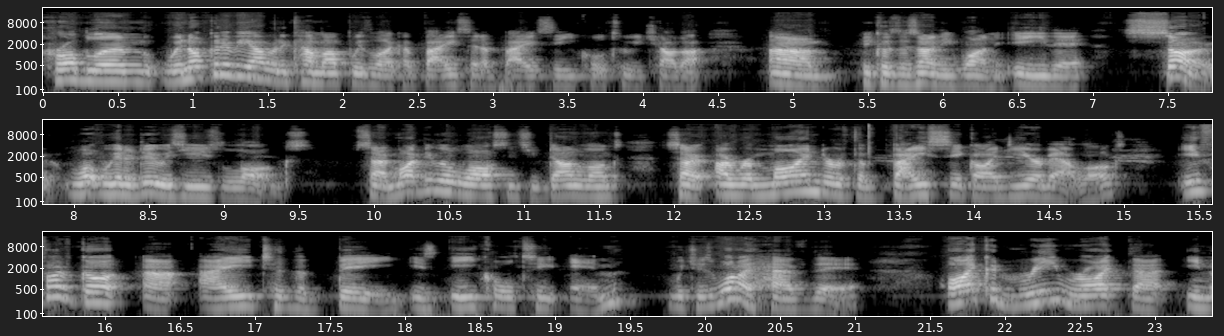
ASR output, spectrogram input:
Problem, we're not going to be able to come up with like a base and a base equal to each other um, because there's only one e there. So what we're going to do is use logs. So it might be a little while since you've done logs. So a reminder of the basic idea about logs. If I've got uh, a to the b is equal to m, which is what I have there, I could rewrite that in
